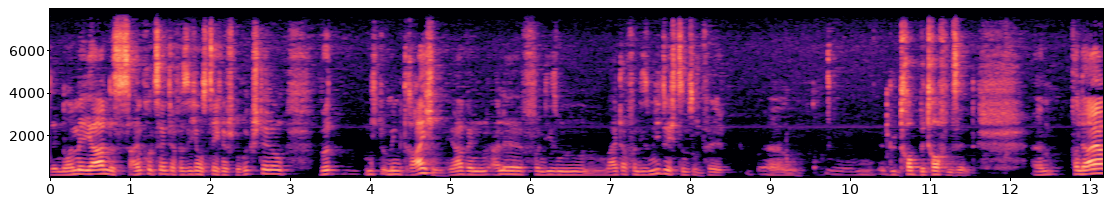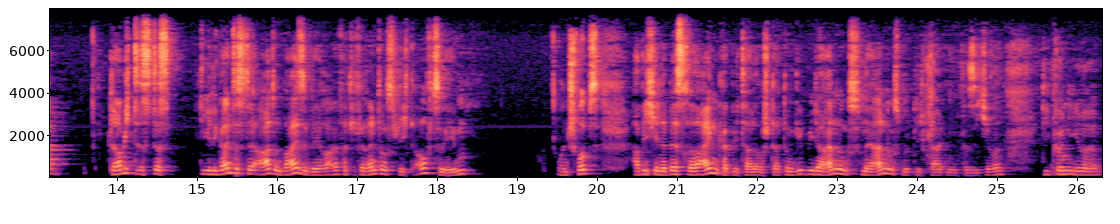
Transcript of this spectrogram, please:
Denn 9 Milliarden, das ist ein Prozent der versicherungstechnischen Rückstellung, wird nicht unbedingt reichen, ja, wenn alle von diesem, weiter von diesem Niedrigzinsumfeld äh, betroffen sind. Ähm, von daher glaube ich, dass das die eleganteste Art und Weise wäre, einfach die Verrentungspflicht aufzuheben. Und schwupps, habe ich hier eine bessere Eigenkapitalausstattung, gibt wieder Handlungs-, mehr Handlungsmöglichkeiten den Versicherern. Die können ihre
